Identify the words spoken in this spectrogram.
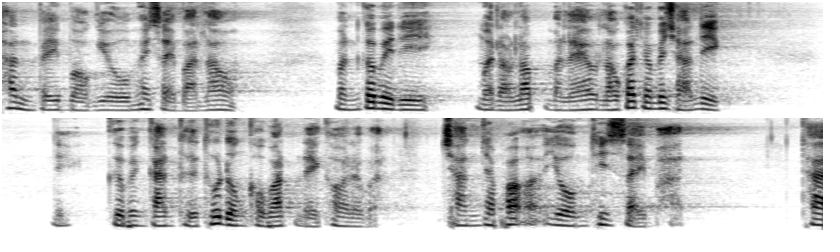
ท่านไปบอกโยมให้ใส่บาตรเล้ามันก็ไม่ดีเมื่อเรารับมาแล้ว เราก็จะไปฉันอีก คือเป็นการถือทุดงควัตในข้อเลยว่าฉันเฉพาะโยมที่ใส่บาตรถ้า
